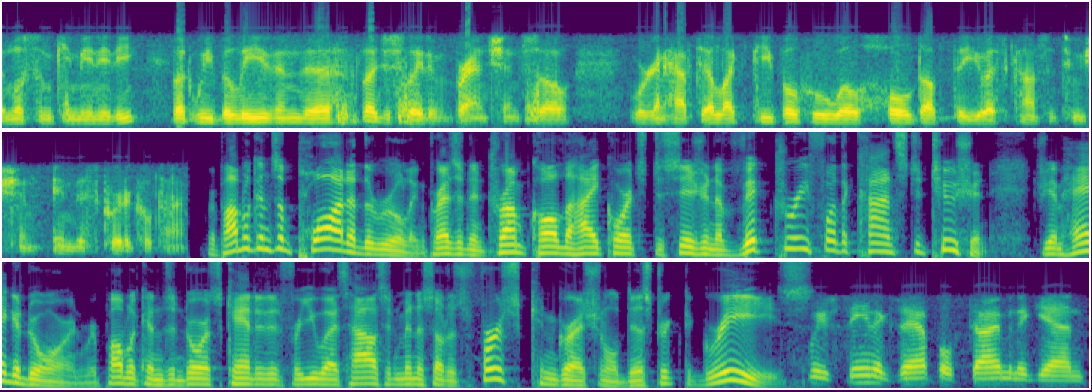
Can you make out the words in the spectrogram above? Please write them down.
the Muslim community, but we believe in the legislative branch, and so we're going to have to elect people who will hold up the U.S. Constitution in this critical time. Republicans applauded the ruling. President Trump called the High Court's decision a victory for the Constitution. Jim Hagedorn, Republicans endorsed candidate for U.S. House in Minnesota's 1st congressional district, agrees. We've seen examples time and again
